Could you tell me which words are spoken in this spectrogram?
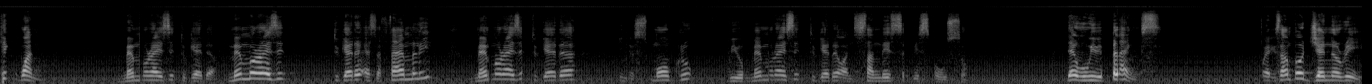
take one, memorize it together. Memorize it together as a family, memorize it together in a small group. We will memorize it together on Sunday service also. There will be blanks. For example, January,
